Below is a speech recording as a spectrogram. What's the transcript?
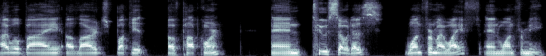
I will buy a large bucket of popcorn and two sodas, one for my wife and one for me.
